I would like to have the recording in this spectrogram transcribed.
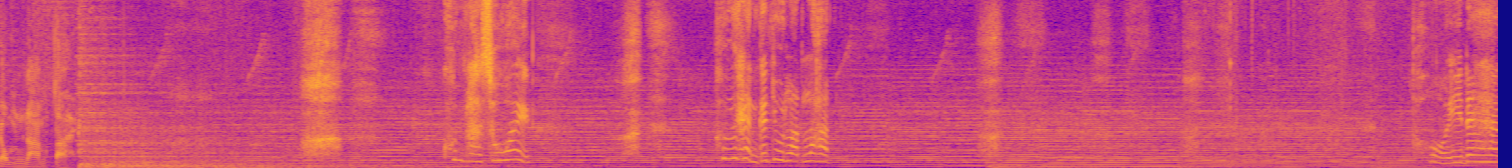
จมน้ำตาย คุณพระช่วย เพิ่งเห็นกันอยู่หลัดหลัดโถอีแดง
